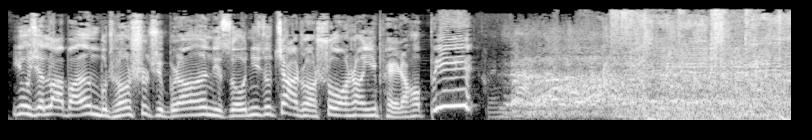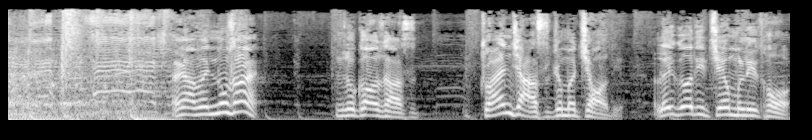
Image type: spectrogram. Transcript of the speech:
有些喇叭摁不成，市区不让摁的时候，你就假装手往上一拍，然后哔。哎呀，问你弄啥？你就告诉他是专家是这么教的。雷哥的节目里头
